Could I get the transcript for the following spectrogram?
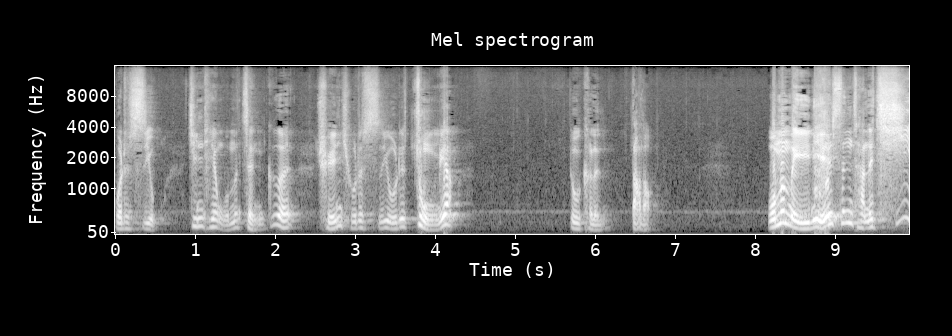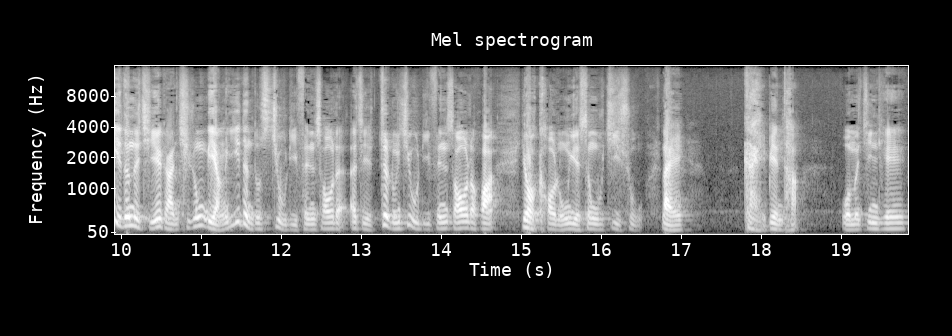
或者石油，今天我们整个全球的石油的总量都可能达到。我们每年生产的七亿吨的秸秆，其中两亿吨都是就地焚烧的，而且这种就地焚烧的话，要靠农业生物技术来改变它。我们今天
